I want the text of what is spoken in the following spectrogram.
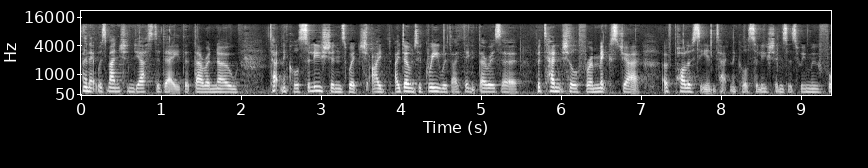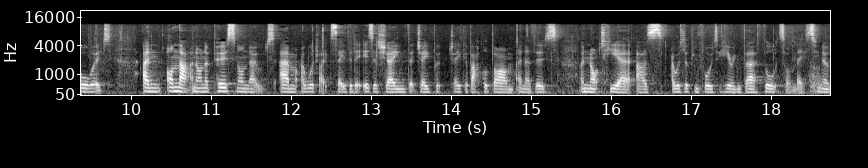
And it was mentioned yesterday that there are no technical solutions, which I, I don't agree with. I think there is a potential for a mixture of policy and technical solutions as we move forward. And on that, and on a personal note, um, I would like to say that it is a shame that Jacob, Appelbaum and others are not here, as I was looking forward to hearing their thoughts on this. You know,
